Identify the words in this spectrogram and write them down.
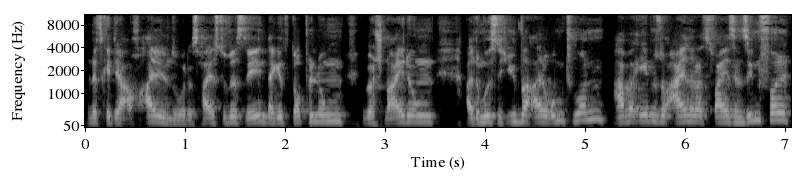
Und das geht ja auch allen so. Das heißt, du wirst sehen, da gibt es Doppelungen, Überschneidungen. Also du musst nicht überall rumtouren, aber eben so ein oder zwei sind sinnvoll.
